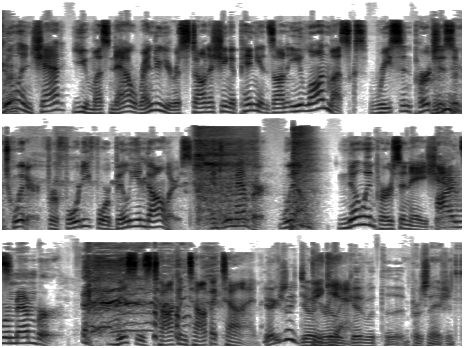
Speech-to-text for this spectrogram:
Will and Chad, you must now render your astonishing opinions on Elon Musk's recent purchase of mm. Twitter for $44 billion. And remember, Will, no impersonations. I remember. This is Talkin' Topic time. You're actually doing really good with the impersonations.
